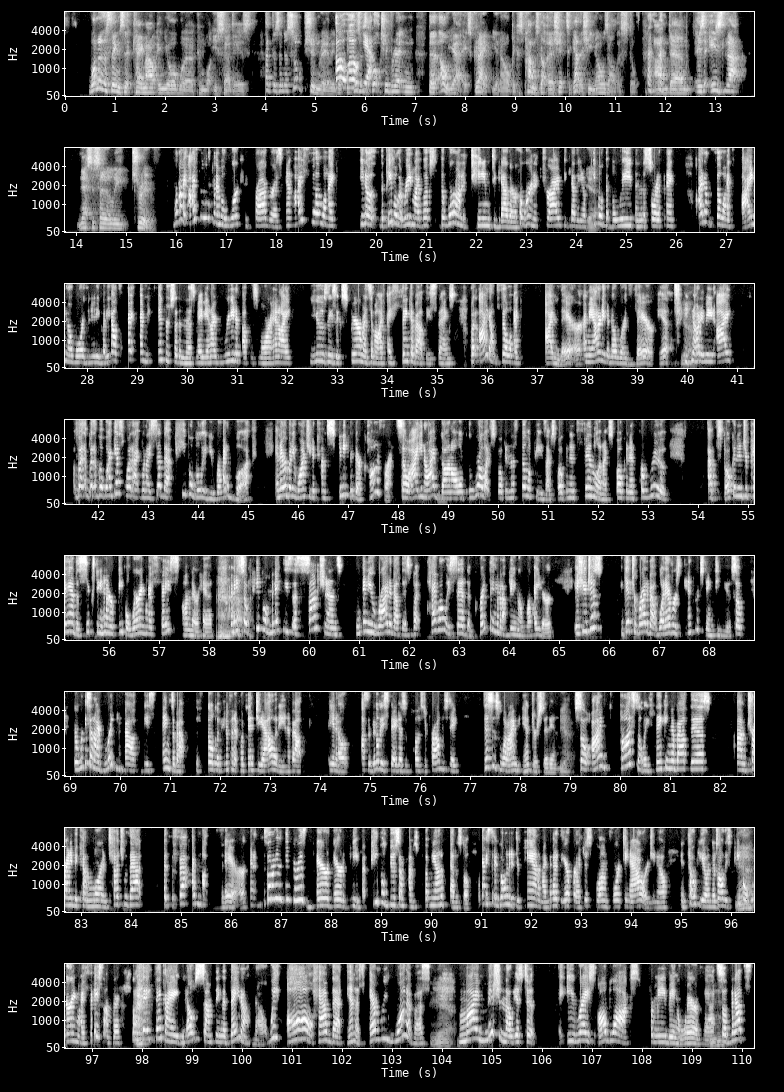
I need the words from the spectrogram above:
One of the things that came out in your work and what you said is that there's an assumption really that oh, because oh, of yes. the books you've written that oh yeah it's great you know because Pam's got her shit together she knows all this stuff and um, is is that necessarily true right I feel like I'm a work in progress and I feel like you know, the people that read my books, that we're on a team together, or we're in a tribe together, you know, yeah. people that believe in this sort of thing. I don't feel like I know more than anybody else. I, I'm interested in this maybe, and I read about this more, and I use these experiments in my life. I think about these things, but I don't feel like I'm there. I mean, I don't even know where there is. Yeah. You know what I mean? I, but but but I guess what I when I said that people believe you write a book and everybody wants you to come speak at their conference. So I, you know, I've mm-hmm. gone all over the world. I've spoken in the Philippines, I've spoken in Finland, I've spoken in Peru. I've spoken in Japan to 1,600 people wearing my face on their head. I mean, so people make these assumptions when you write about this. But I've always said the great thing about being a writer is you just get to write about whatever's interesting to you. So the reason I've written about these things about the field of infinite potentiality and about, you know, possibility state as opposed to problem state. This is what I'm interested in. Yeah. So I'm constantly thinking about this. I'm trying to become more in touch with that. But the fact I'm not there, and because I don't even think there is there there to be, but people do sometimes put me on a pedestal. Like I said, going to Japan and I met at the airport, I've just flown 14 hours, you know, in Tokyo, and there's all these people yeah. wearing my face on there. Like they think I know something that they don't know. We all have that in us, every one of us. Yeah. My mission, though, is to erase all blocks for me being aware of that. Mm-hmm. So that's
